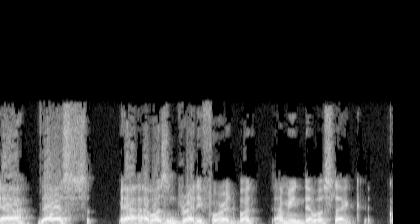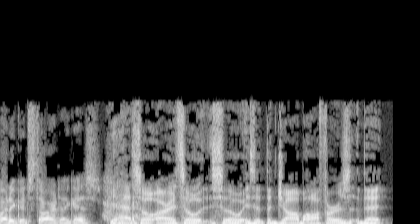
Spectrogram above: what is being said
yeah, that was, yeah, I wasn't ready for it, but I mean, that was like quite a good start, I guess. yeah. So, all right. So, so is it the job offers that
